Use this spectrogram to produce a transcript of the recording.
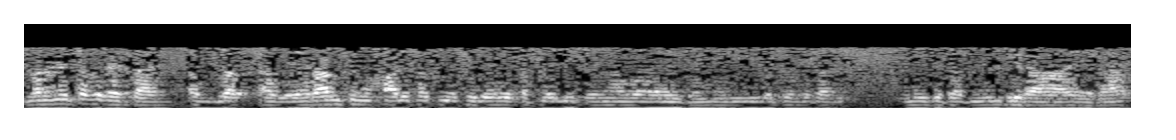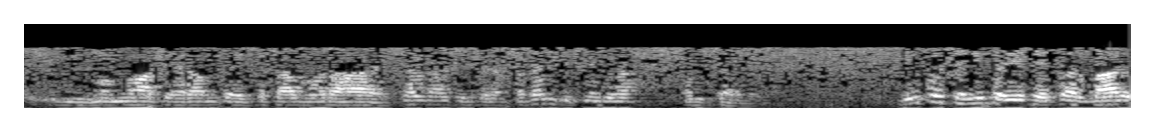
مرنے تک رہتا ہے۔ اب اب احرام کی مخالفت میں چلے ہوئے کپڑے بھی پہنا ہوا ہے بچوں کے ساتھ انہیں کے ساتھ مل بھی رہا ہے ممنوع کے احرام کا احتساب ہو رہا ہے۔ چل رہا ہے سلسلہ پتہ نہیں کتنے برا ہم چل رہے بالکل صحیح طریقے سے اور بار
